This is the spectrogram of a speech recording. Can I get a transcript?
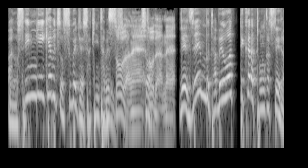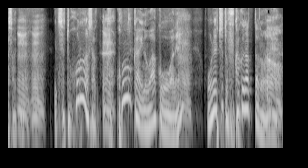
あの、千切りキャベツをすべて先に食べるんですよ。そうだね。そうだよね。で、全部食べ終わってからとんかつ手出すわけ。うんうん。さ、ところがさ、今回の和光はね、俺はちょっと不覚だったのはね、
